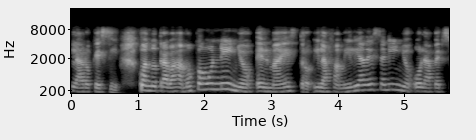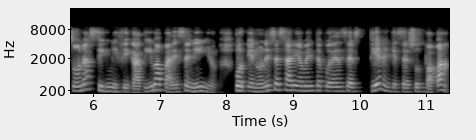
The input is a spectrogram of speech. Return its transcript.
Claro que sí. Cuando trabajamos con un niño, el maestro y la familia de ese niño o la persona significativa para ese niño, porque no necesariamente pueden ser, tienen que ser sus papás.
